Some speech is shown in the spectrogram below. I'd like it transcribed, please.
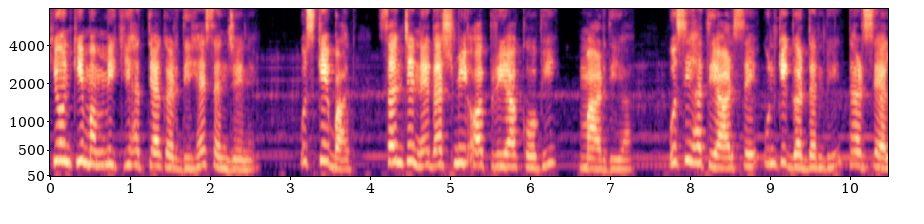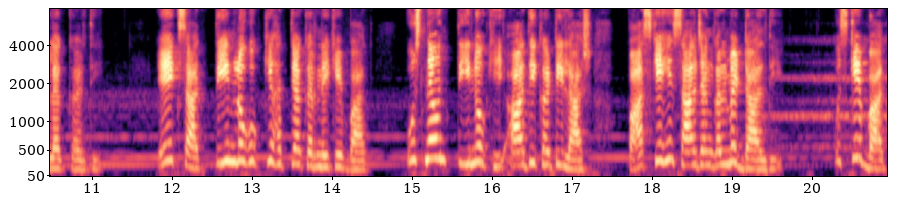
कि उनकी मम्मी की हत्या कर दी है संजय ने। उसके बाद संजय ने रश्मि और प्रिया को भी मार दिया। उसी हथियार से उनकी गर्दन भी धड़ से अलग कर दी। एक साथ तीन लोगों की हत्या करने के बाद उसने उन तीनों की आधी कटी लाश पास के ही साल जंगल में डाल दी। उसके बाद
